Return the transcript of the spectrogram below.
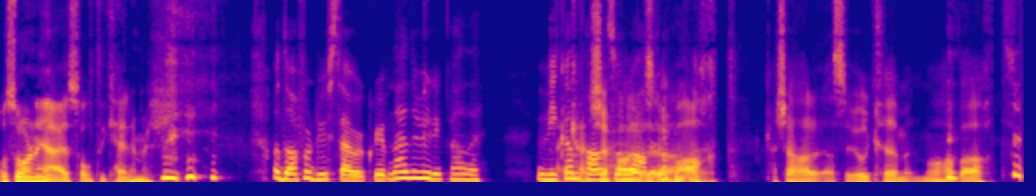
Og så ordner jeg salty caramel. Og da får du sour cream. Nei, du vil ikke ha det. Vi kan ta en sånn vanlig. bart. Kanskje ha det der surkremen. Må ha bart.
